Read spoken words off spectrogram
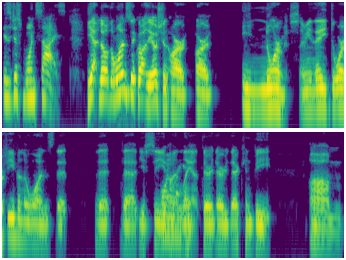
is it just one size? Yeah, no, the ones that go out in the ocean are are enormous. I mean, they dwarf even the ones that that that you see On on, land. land. There there there can be um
